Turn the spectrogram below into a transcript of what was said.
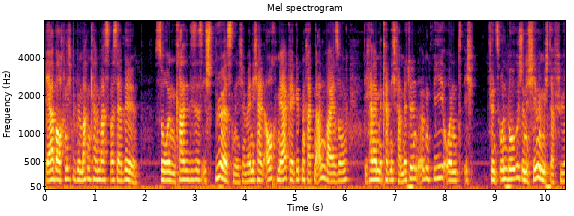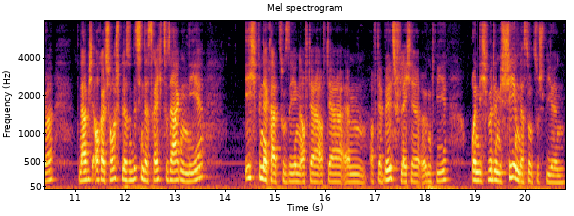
er aber auch nicht mit mir machen kann, was, was er will. So, und gerade dieses, ich spüre es nicht. Und wenn ich halt auch merke, er gibt mir gerade eine Anweisung, die kann er mir gerade nicht vermitteln irgendwie und ich finde es unlogisch und ich schäme mich dafür, dann habe ich auch als Schauspieler so ein bisschen das Recht zu sagen, nee, ich bin ja gerade zu sehen auf der, auf, der, ähm, auf der Bildfläche irgendwie und ich würde mich schämen, das so zu spielen.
